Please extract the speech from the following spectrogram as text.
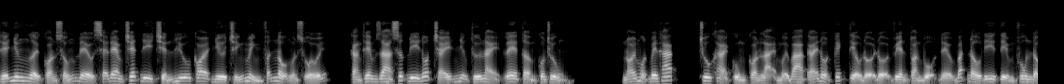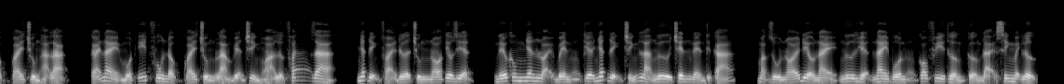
thế nhưng người còn sống đều sẽ đem chết đi chiến hữu coi như chính mình phẫn nộ nguồn suối, càng thêm ra sức đi đốt cháy những thứ này ghê tởm côn trùng. Nói một bên khác, chu khải cùng còn lại mười ba cái đột kích tiểu đội đội viên toàn bộ đều bắt đầu đi tìm phun độc quái trùng hạ lạc. Cái này một ít phun độc quái trùng làm viễn trình hỏa lực phát ra, nhất định phải đưa chúng nó tiêu diệt, nếu không nhân loại bên kia nhất định chính là ngư trên nền thịt cá. Mặc dù nói điều này, ngư hiện nay vốn có phi thường cường đại sinh mệnh lực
